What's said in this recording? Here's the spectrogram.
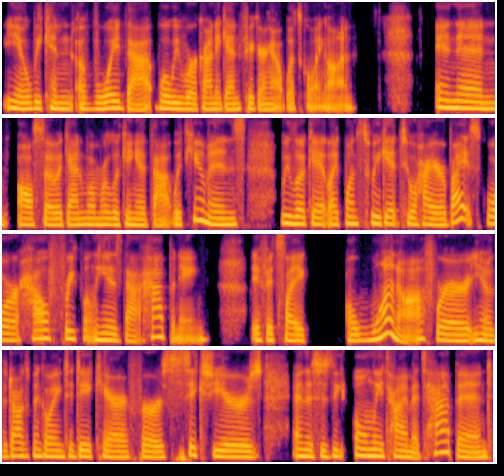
you know we can avoid that while we work on again figuring out what's going on and then also, again, when we're looking at that with humans, we look at like once we get to a higher bite score, how frequently is that happening? If it's like a one off where, you know, the dog's been going to daycare for six years and this is the only time it's happened,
